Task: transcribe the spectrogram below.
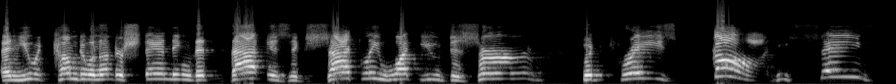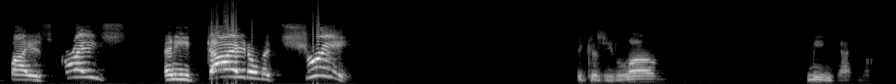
And you would come to an understanding that that is exactly what you deserve. But praise God, He saves by His grace and He died on a tree because He loved me that much.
